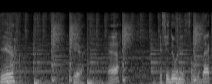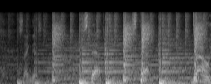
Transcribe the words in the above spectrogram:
here, here, yeah? If you're doing it from the back, it's like this. Step, down,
